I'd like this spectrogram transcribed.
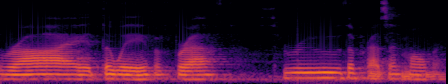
ride the wave of breath through the present moment.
